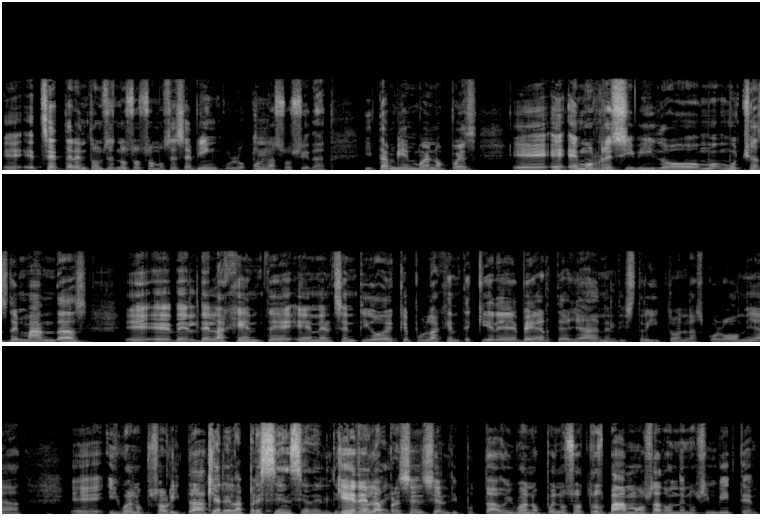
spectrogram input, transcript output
eh, etcétera. Entonces nosotros somos ese vínculo con la sociedad. Y también, bueno, pues eh, he- hemos recibido mu- muchas demandas eh, eh, de, de la gente en el sentido de que pues, la gente quiere verte allá en el distrito, en las colonias, Eh, y bueno, pues ahorita Quiere la presencia del diputado. quiere la ahí. presencia del diputado. Y bueno, pues nosotros vamos a donde nos inviten.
